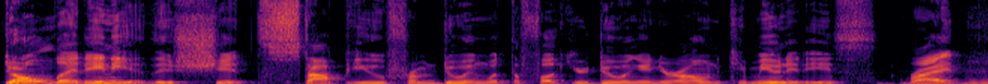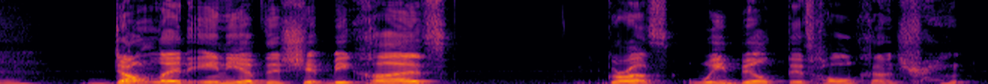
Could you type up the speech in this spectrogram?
don't let any of this shit stop you from doing what the fuck you're doing in your own communities, right? Mm-hmm. Don't let any of this shit because girls, we built this whole country.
